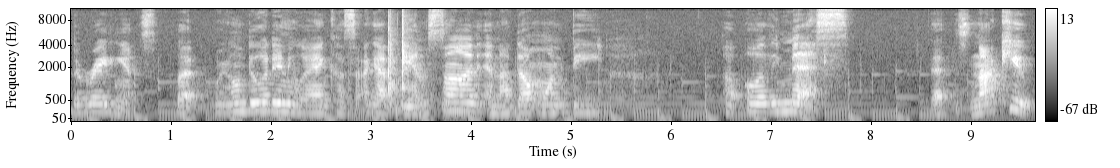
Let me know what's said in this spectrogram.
the radiance but we're gonna do it anyway because I gotta be in the sun and I don't want to be a oily mess. That's not cute.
